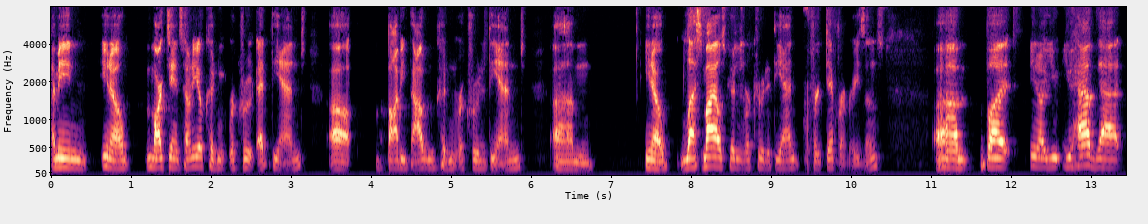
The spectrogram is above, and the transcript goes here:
I mean, you know, Mark Dantonio couldn't recruit at the end. Uh, Bobby Bowden couldn't recruit at the end. Um, you know, Les Miles couldn't recruit at the end for different reasons. Um, but you know, you you have that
